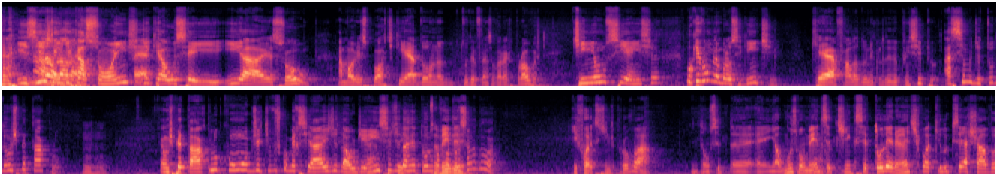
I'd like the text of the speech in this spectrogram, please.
Existem Não, não, não. indicações É. de que a UCI e a ESO, a Maurício Sport, que é a dona do de France várias provas, tinham ciência. Porque vamos lembrar o seguinte, que é a fala do Nicolas desde o princípio, acima de tudo é um espetáculo. Uhum. É um espetáculo com objetivos comerciais de dar audiência, É, de sim. dar retorno para o patrocinador. E fora que você tinha que provar. Então, você, é, é, em alguns momentos, você tinha que ser tolerante com aquilo que você achava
